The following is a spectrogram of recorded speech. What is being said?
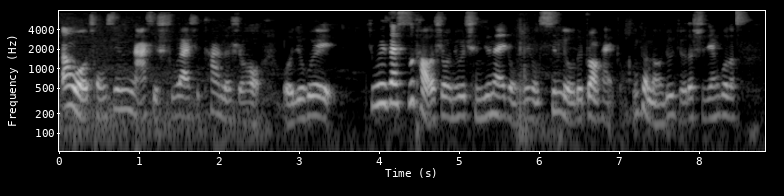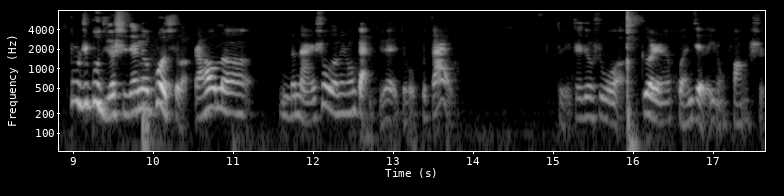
当我重新拿起书来去看的时候，我就会就会在思考的时候，你就会沉浸在一种那种心流的状态中，你可能就觉得时间过得不知不觉，时间就过去了。然后呢？你的难受的那种感觉也就不在了，对，这就是我个人缓解的一种方式。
